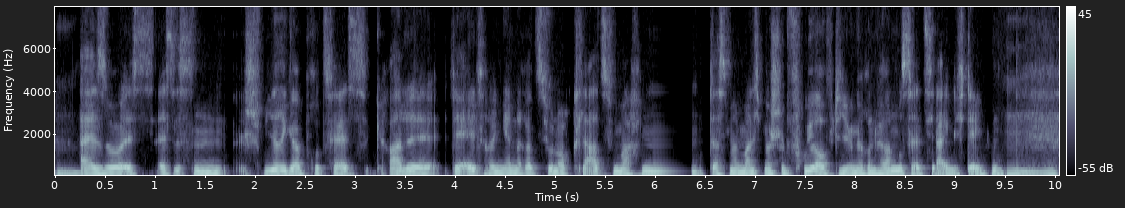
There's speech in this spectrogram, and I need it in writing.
Mhm. Also es, es ist ein schwieriger Prozess, gerade der älteren Generation auch klarzumachen, dass man manchmal schon früher auf die Jüngeren hören muss, als sie eigentlich denken. Mhm.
